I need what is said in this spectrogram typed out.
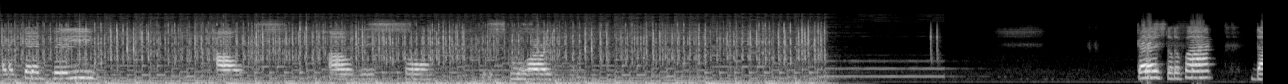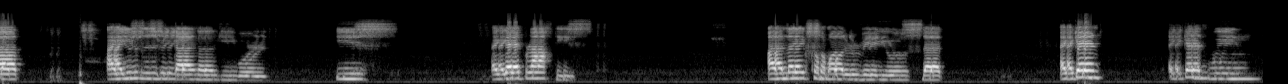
I can't believe how how this song is too hard. Guys, the fact that I use this mechanical keyboard is I get practiced. Unlike some other videos that I can't I can't win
